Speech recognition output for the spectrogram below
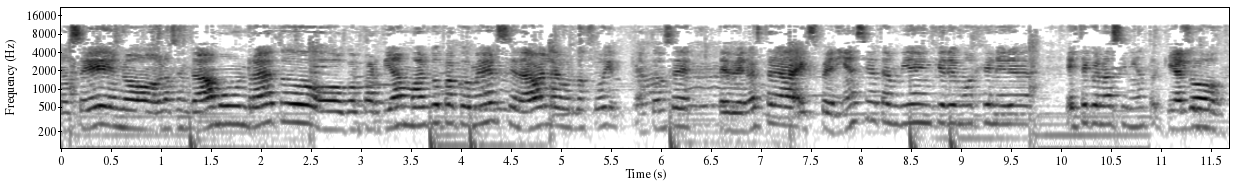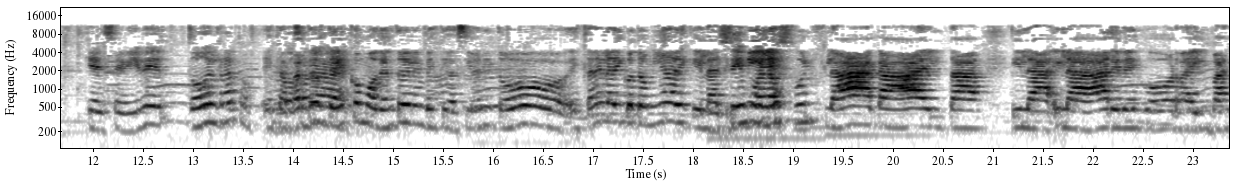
no sé, no- nos sentábamos un rato o compartíamos algo para comer, se daba la gordofobia. Entonces, desde nuestra experiencia también queremos generar este conocimiento, que es algo que se vive todo el rato. Es que aparte Nosotras- ustedes como dentro de la investigación y todo, están en la dicotomía de que la Sí, Trini bueno. es full flaca, alta, y la, y la Ares es gorda y más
